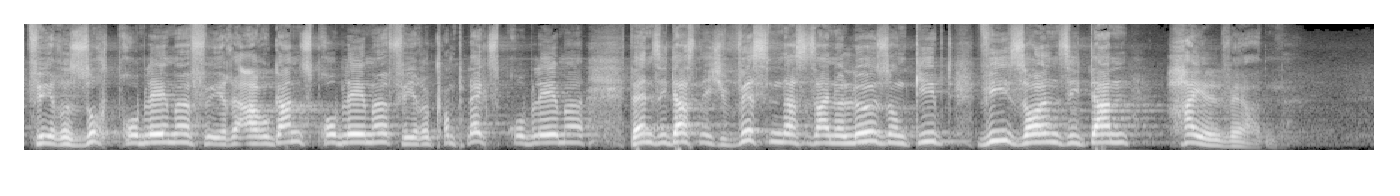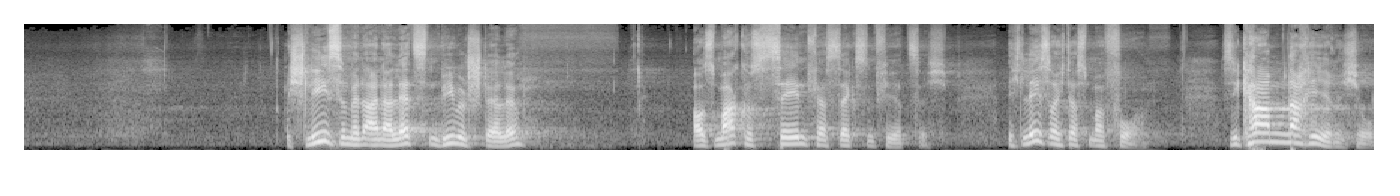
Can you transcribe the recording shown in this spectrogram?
für ihre Suchtprobleme, für ihre Arroganzprobleme, für ihre Komplexprobleme, wenn sie das nicht wissen, dass es eine Lösung gibt, wie sollen sie dann heil werden? Ich schließe mit einer letzten Bibelstelle aus Markus 10, Vers 46. Ich lese euch das mal vor. Sie kamen nach Jericho.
